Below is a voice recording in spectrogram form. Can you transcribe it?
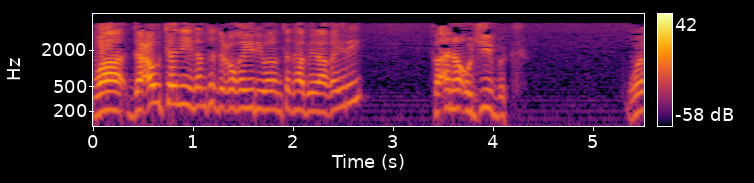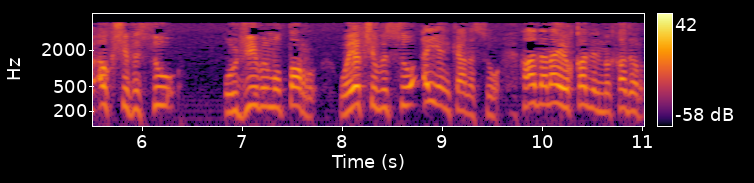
ودعوتني لم تدعو غيري ولم تذهب إلى غيري فأنا أجيبك. وأكشف السوء أجيب المضطر ويكشف السوء أيا كان السوء. هذا لا يقلل من قدر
